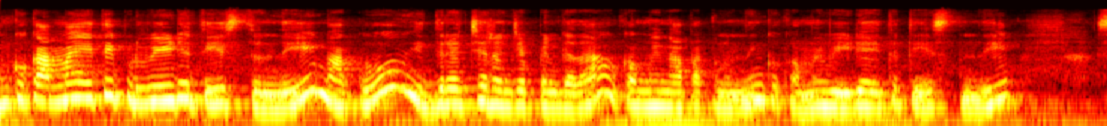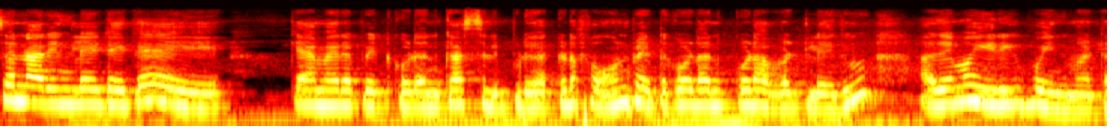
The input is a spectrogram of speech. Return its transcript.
ఇంకొక అమ్మాయి అయితే ఇప్పుడు వీడియో తీస్తుంది. మాకు ఇద్దరు వచ్చారని చెప్పాను కదా ఒక అమ్మాయి నా పక్కన ఉంది ఇంకొక అమ్మాయి వీడియో అయితే తీస్తుంది. సో నా రింగ్ లైట్ అయితే కెమెరా పెట్టుకోవడానికి అసలు ఇప్పుడు ఎక్కడ ఫోన్ పెట్టుకోవడానికి కూడా అవ్వట్లేదు. అదేమో ఇరిగిపోయిందన్నమాట.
